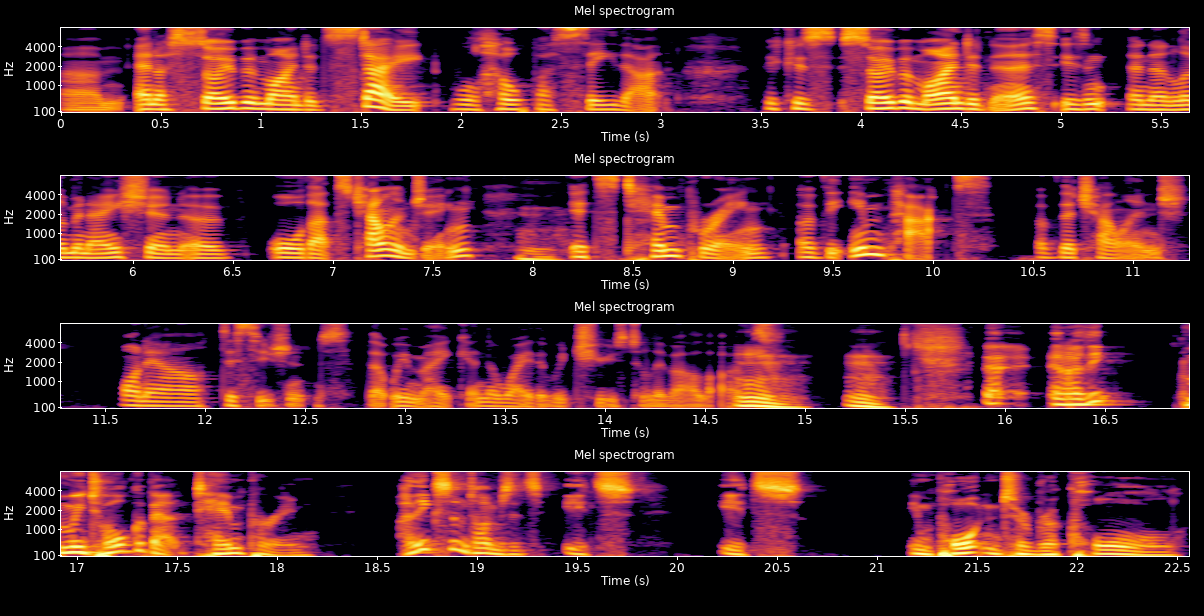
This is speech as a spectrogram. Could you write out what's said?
Um, and a sober-minded state will help us see that because sober-mindedness isn't an elimination of all that's challenging. It's tempering of the impact of the challenge on our decisions that we make and the way that we choose to live our lives. Uh, and I think when we talk about tempering, I think sometimes it's it's it's important to recall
